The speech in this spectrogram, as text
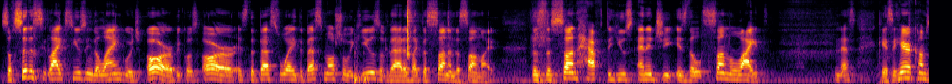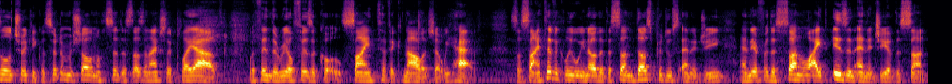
So Chassidus likes using the language or because or is the best way, the best motion we can use of that is like the sun and the sunlight. Does the sun have to use energy? Is the sunlight Okay, so here it comes a little tricky because certain Mishalim and Chassidus doesn't actually play out within the real physical scientific knowledge that we have. So scientifically, we know that the sun does produce energy, and therefore the sunlight is an energy of the sun.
